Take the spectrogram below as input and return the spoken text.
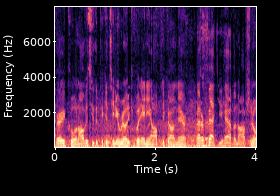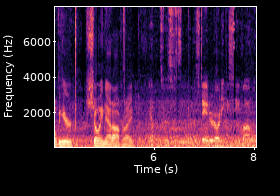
Very cool. And obviously the Picatinny rail, you can put any optic on there. Matter of fact, you have an option over here showing that off, right? Yep, so this is a standard RDBC model.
